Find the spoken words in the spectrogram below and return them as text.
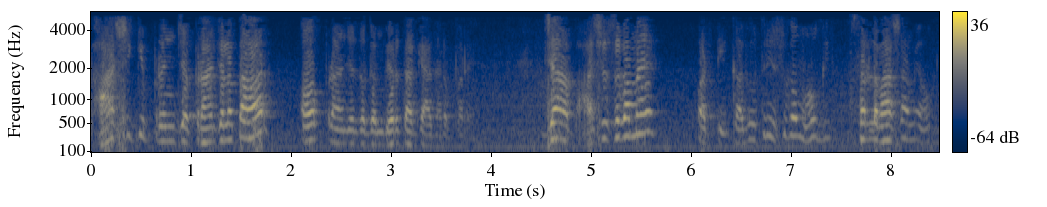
भाष्य की प्रांजलता और अप्रांजलता गंभीरता के आधार पर है। जहाँ भाष्य सुगम है, और टीका भी उतनी सुगम होगी, सरल भाषा में होगी।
